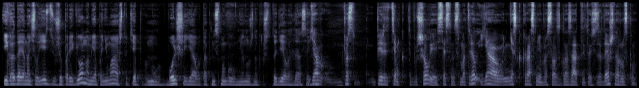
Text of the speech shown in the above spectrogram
И когда я начал ездить уже по регионам, я понимаю, что те, ну, больше я вот так не смогу, мне нужно что-то делать, да, с этим. Я просто перед тем, как ты пришел, я, естественно, смотрел, и я несколько раз мне бросалось в глаза, ты, то есть, задаешь на русском,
